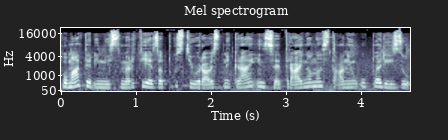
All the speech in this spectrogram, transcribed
Po materini smrti je zapustil rojstni kraj in se trajno nastanil v Parizu.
